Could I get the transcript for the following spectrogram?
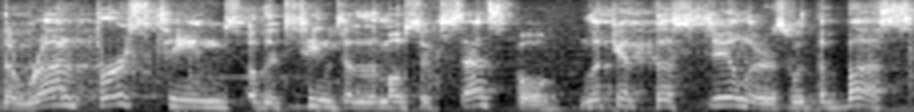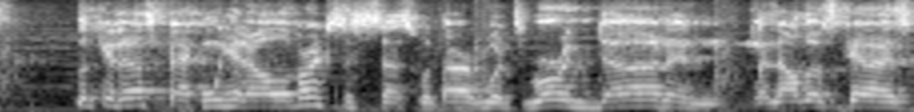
the run first teams are the teams that are the most successful. Look at the Steelers with the bus. Look at us back when we had all of our success with our with Warrick Dunn and, and all those guys.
